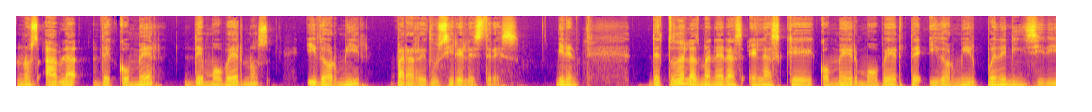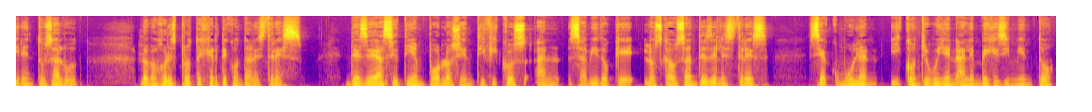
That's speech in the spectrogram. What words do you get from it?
nos habla de comer de movernos y dormir para reducir el estrés. Miren, de todas las maneras en las que comer, moverte y dormir pueden incidir en tu salud, lo mejor es protegerte contra el estrés. Desde hace tiempo los científicos han sabido que los causantes del estrés se acumulan y contribuyen al envejecimiento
